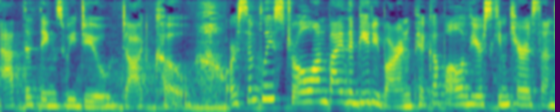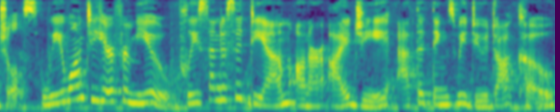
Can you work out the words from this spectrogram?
at thethingswedo.co or simply stroll on by the beauty bar and pick up all of your skincare essentials. We want to hear from you. Please send us a DM on our IG at thethingswedo.co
